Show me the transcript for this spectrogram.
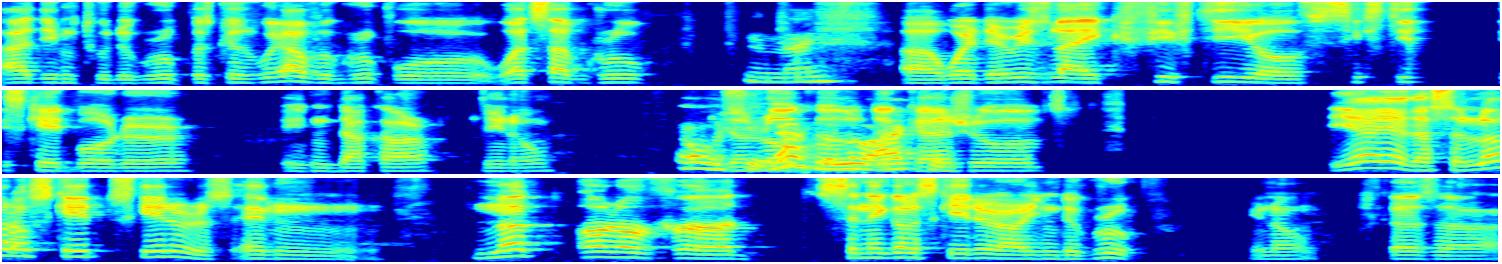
add him to the group because we have a group uh, WhatsApp group Nice. uh, where there is like 50 or 60 skateboarder in Dakar. You know Oh the shit, that's a lot the active. casuals. Yeah, yeah, that's a lot of skate skaters, and not all of uh, Senegal skater are in the group, you know, because uh,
